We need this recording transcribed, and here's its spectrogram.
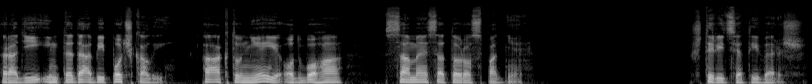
Radí im teda, aby počkali, a ak to nie je od Boha, samé sa to rozpadne. 40. verš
